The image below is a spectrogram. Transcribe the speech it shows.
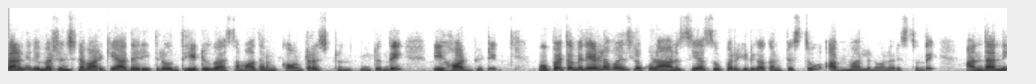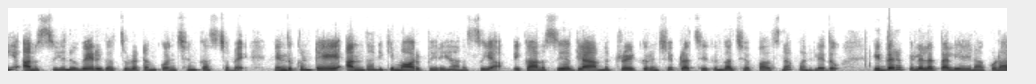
తనని విమర్శించిన వారికి అదే రీతిలో ధీటుగా సమాధానం కౌంటర్ ఉంటుంది ఈ హాట్ బ్యూటీ. ముప్పై తొమ్మిది ఏళ్ళ వయసులో కూడా అనసూయ సూపర్ హిట్గా కనిపిస్తూ అభిమానులను అలరిస్తుంది. అందాన్ని అనసూయను వేరుగా చూడటం కొంచెం కష్టమే. ఎందుకంటే అందానికి మారుపేరే అనసూయ. ఇక అనసూయ గ్లామర్ ట్రేడ్ గురించి ప్రత్యేకంగా చెప్పాల్సిన పని లేదు. ఇద్దరు పిల్లల తల్లి అయినా కూడా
